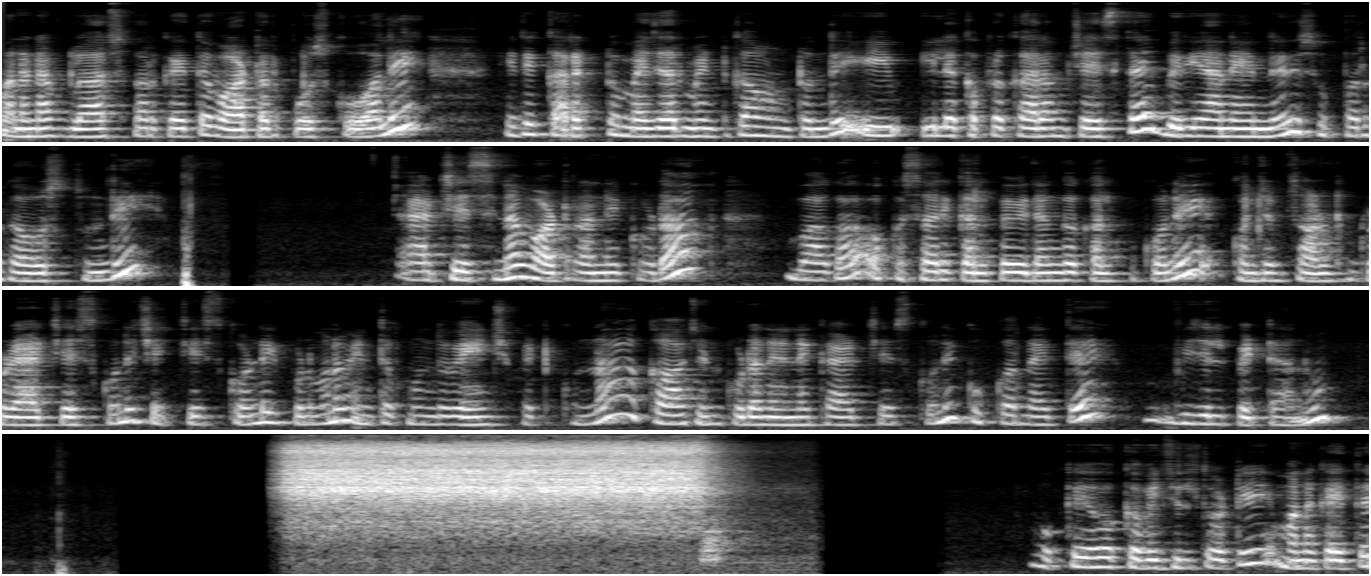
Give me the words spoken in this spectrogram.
వన్ అండ్ హాఫ్ గ్లాస్ వరకు అయితే వాటర్ పోసుకోవాలి. ఇది కరెక్ట్ మెజర్మెంట్గా ఉంటుంది. ఈ ఈ లెక్క ప్రకారం చేస్తే బిర్యానీ అనేది సూపర్గా వస్తుంది. యాడ్ చేసిన వాటర్ అన్నీ కూడా బాగా ఒకసారి కలిపే విధంగా కలుపుకొని కొంచెం సాల్ట్ని కూడా యాడ్ చేసుకొని చెక్ చేసుకోండి. ఇప్పుడు మనం ఇంతకుముందు వేయించి పెట్టుకున్న కాజుని కూడా నేను యాడ్ చేసుకొని కుక్కర్ని అయితే విజిల్ పెట్టాను. ఒకే ఒక విజిల్ తోటి మనకైతే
